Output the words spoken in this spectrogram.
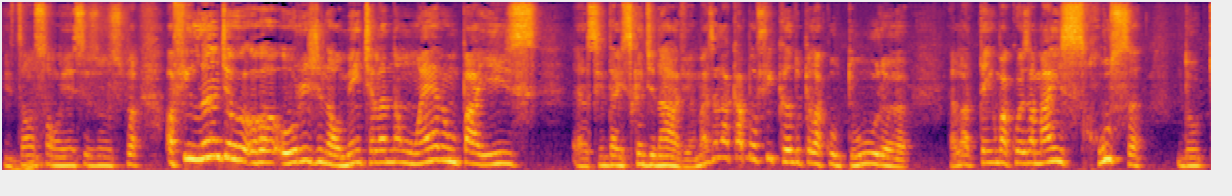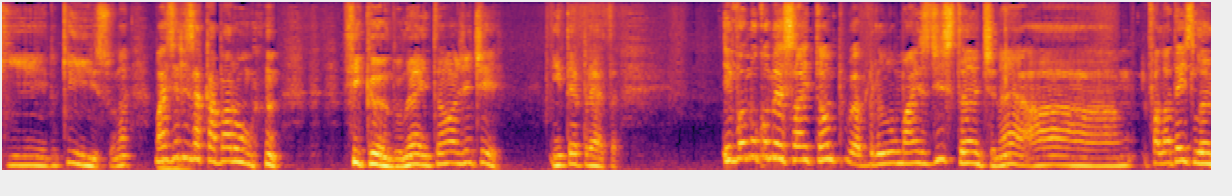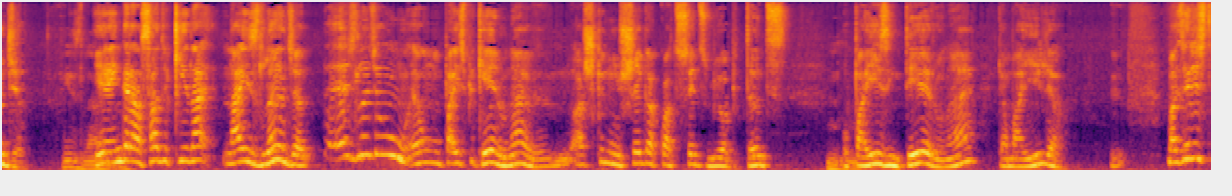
Então uhum. são esses os. A Finlândia originalmente ela não era um país assim da Escandinávia, mas ela acabou ficando pela cultura. Ela tem uma coisa mais russa do que do que isso, né? Mas eles acabaram ficando, né? Então a gente interpreta. E vamos começar então pelo mais distante, né? A falar da Islândia. Islândia. E é engraçado que na, na Islândia, a Islândia é um, é um, país pequeno, né? Acho que não chega a 400 mil habitantes, uhum. o país inteiro, né? Que é uma ilha. Mas eles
